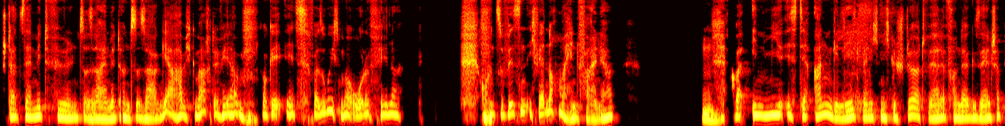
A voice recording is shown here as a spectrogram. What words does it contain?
Statt sehr mitfühlend zu sein mit uns zu sagen, ja, habe ich gemacht, den Fehler. Okay, jetzt versuche ich es mal ohne Fehler. Und zu wissen, ich werde nochmal hinfallen, ja. Hm. Aber in mir ist der angelegt, wenn ich nicht gestört werde von der Gesellschaft,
